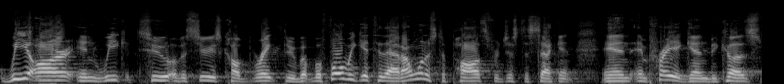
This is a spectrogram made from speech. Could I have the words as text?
we are in week two of a series called Breakthrough. But before we get to that, I want us to pause for just a second and, and pray again because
